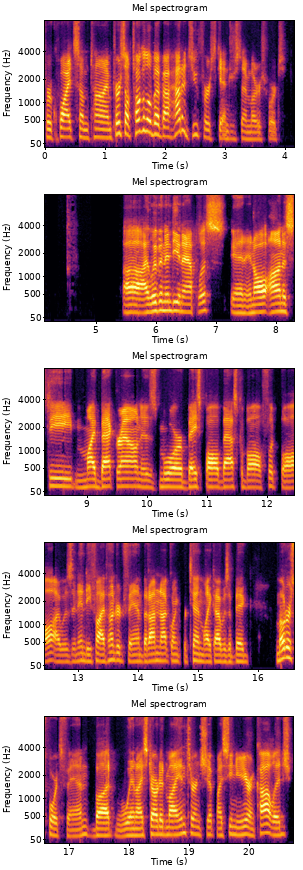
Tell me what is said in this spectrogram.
for quite some time. First off, talk a little bit about how did you first get interested in motorsports? Uh, I live in Indianapolis, and in all honesty, my background is more baseball, basketball, football. I was an Indy 500 fan, but I'm not going to pretend like I was a big motorsports fan. But when I started my internship my senior year in college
